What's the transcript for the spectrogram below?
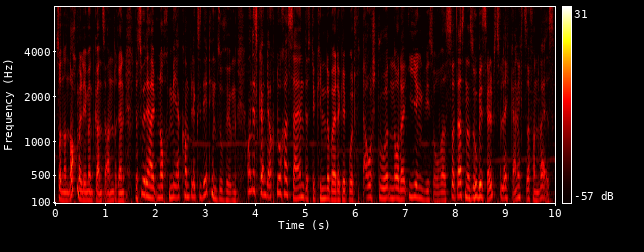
sondern nochmal jemand ganz anderen. Das würde halt noch mehr Komplexität hinzufügen. Und es könnte auch durchaus sein, dass die Kinder bei der Geburt vertauscht wurden oder irgendwie sowas, sodass Nasubi selbst vielleicht gar nichts davon weiß.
